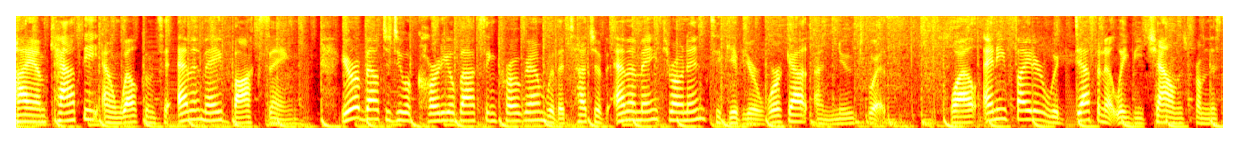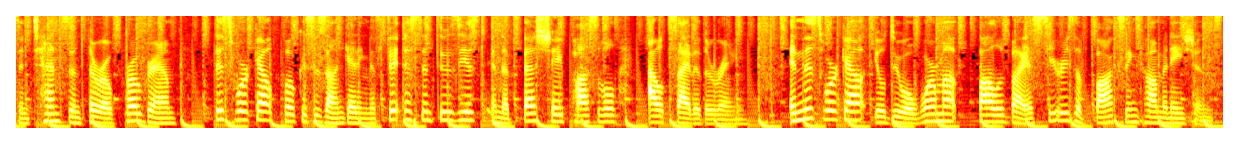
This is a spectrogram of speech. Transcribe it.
Hi, I'm Cathe, and welcome to MMA Boxing. You're about to do a cardio boxing program with a touch of MMA thrown in to give your workout a new twist. While any fighter would definitely be challenged from this intense and thorough program, this workout focuses on getting the fitness enthusiast in the best shape possible outside of the ring. In this workout, you'll do a warm up followed by a series of boxing combinations.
